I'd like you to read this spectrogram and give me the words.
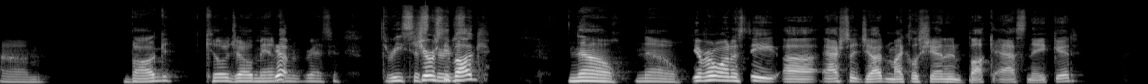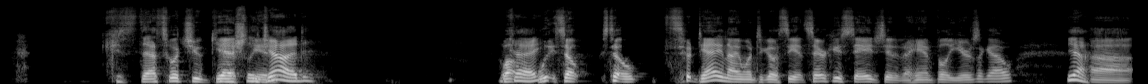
Um, Bug, Killer Joe, Man Yep. from Nebraska. Three sisters. see Bug? No, no. You ever want to see uh, Ashley Judd, Michael Shannon, buck ass naked? Because that's what you get. Ashley in- Judd. Well, Okay. we, so so so Danny and I went to go see it. Syracuse Stage did it a handful of years ago. yeah. Uh,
